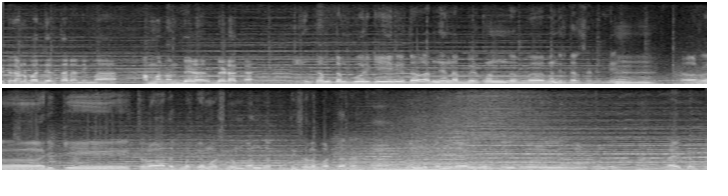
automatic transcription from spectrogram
ಇಟ್ಕೊಂಡು ಬಂದಿರ್ತಾರೆ ನಿಮ್ಮ ಅಮ್ಮನೊಂದು ಬೇಡ ಬೇಡಕ ತಮ್ಮ ತಮ್ಮ ಕೋರಿಕೆ ಏನಿತ್ತು ಅದನ್ನೆಲ್ಲ ಬೇಡ್ಕೊಂಡು ಬಂದಿರ್ತಾರೆ ಸರ್ ಇಲ್ಲಿ. ಅವರು ಅರಿಕೆ ಚಲೋ ಅದಕ್ಕೆ ಮತ್ತೆ ಅಮಾಸ್ಗೆ ಬಂದು ಪ್ರತಿ ಸಲ ಬರ್ತಾರೆ. ನನ್ನ ತಂದೆ ಆಗಿರುವಂಥ ಇದು ಇದು ಮಾಡ್ಕೊಂಡು ಕಾಯಕಲ್ಪ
